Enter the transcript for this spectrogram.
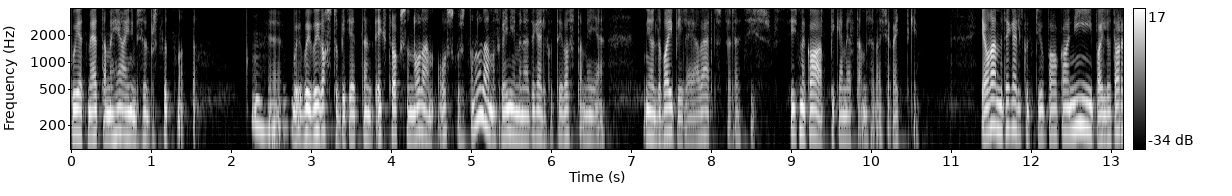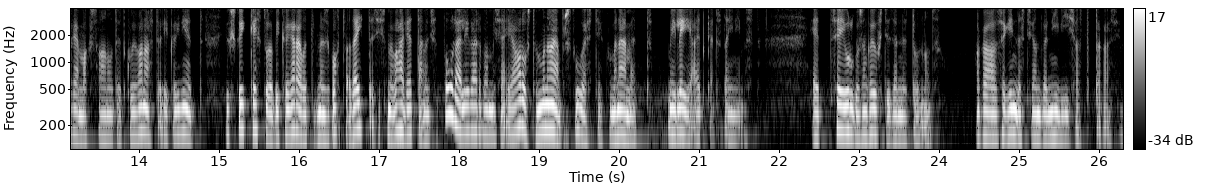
kui et me jätame hea inimese sellepärast võtmata mm. -hmm. või, või, või vastupidi, et need ekstra on olema, oskused on olemas, aga inimene tegelikult ei vasta meie nii-öelda vaibile ja väärtustele, et siis, siis me ka pigem jätame selle asja katki ja oleme tegelikult juba ka nii palju targemaks saanud, et kui vanasti oli ikkagi nii, et ükskõik, kes tuleb ikkagi ära võtta, et meil see koht vaja täita, siis me vahel jätame lihtsalt pooleli värbamise ja alustame mõne aja pärast uuesti, kui me näeme, et me ei leia hetkel seda inimest. et see julgus on ka juhtidel nüüd tulnud, aga see kindlasti ei olnud veel nii viis aastat tagasi.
